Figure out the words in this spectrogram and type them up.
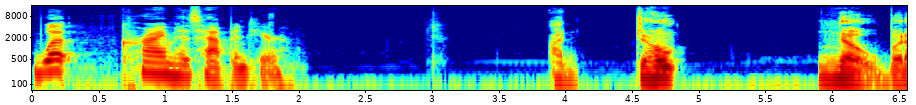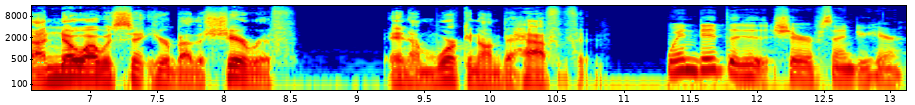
what crime has happened here? I don't know, but I know I was sent here by the sheriff, and I'm working on behalf of him. When did the sheriff send you here?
